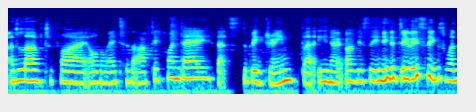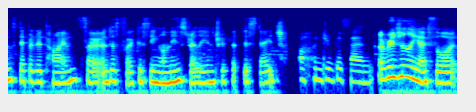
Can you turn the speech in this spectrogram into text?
I'd love to fly all the way to the Arctic one day. That's the big dream, but you know, obviously, you need to do these things one step at a time. So I'm just focusing on the Australian trip at this stage. A hundred percent. Originally, I thought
